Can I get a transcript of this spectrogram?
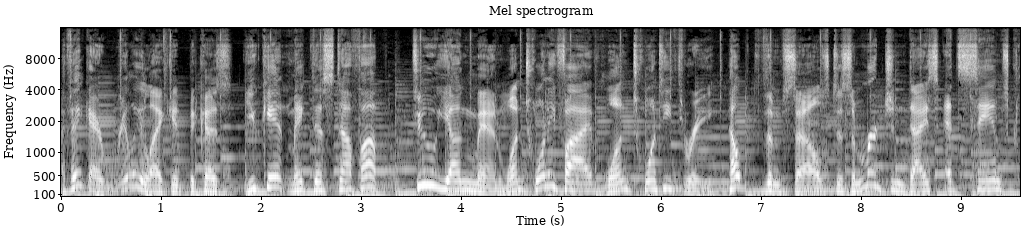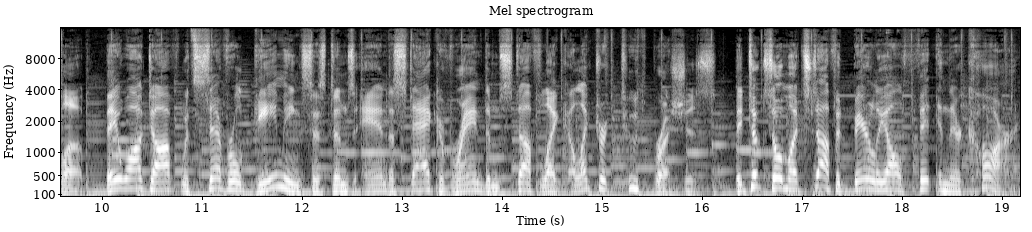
I think I really like it because you can't make this stuff up. Two young men, 125, 123, helped themselves to some merchandise at Sam's Club. They walked off with several gaming systems and a stack of random stuff like electric toothbrushes. They took so much stuff it barely all fit in their car.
